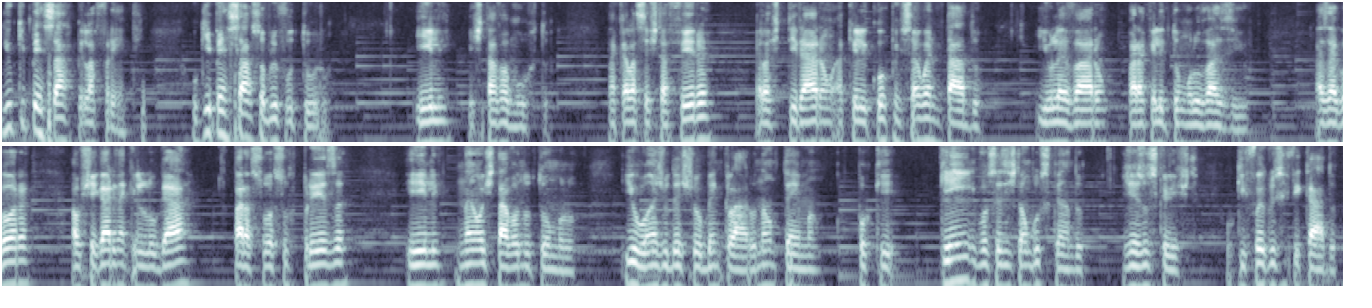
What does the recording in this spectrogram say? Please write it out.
E o que pensar pela frente? O que pensar sobre o futuro? Ele estava morto. Naquela sexta-feira, elas tiraram aquele corpo ensanguentado e o levaram para aquele túmulo vazio. Mas agora, ao chegarem naquele lugar, para sua surpresa, ele não estava no túmulo. E o anjo deixou bem claro: não temam, porque quem vocês estão buscando, Jesus Cristo, o que foi crucificado,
